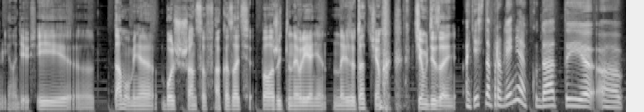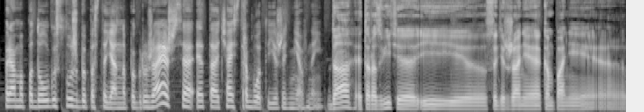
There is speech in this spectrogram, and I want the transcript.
я надеюсь, и э, там у меня больше шансов оказать положительное влияние на результат, чем, чем в дизайне. А есть направление, куда ты э, прямо по долгу службы постоянно погружаешься? Это часть работы ежедневной? Да, это развитие и содержание компании э,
